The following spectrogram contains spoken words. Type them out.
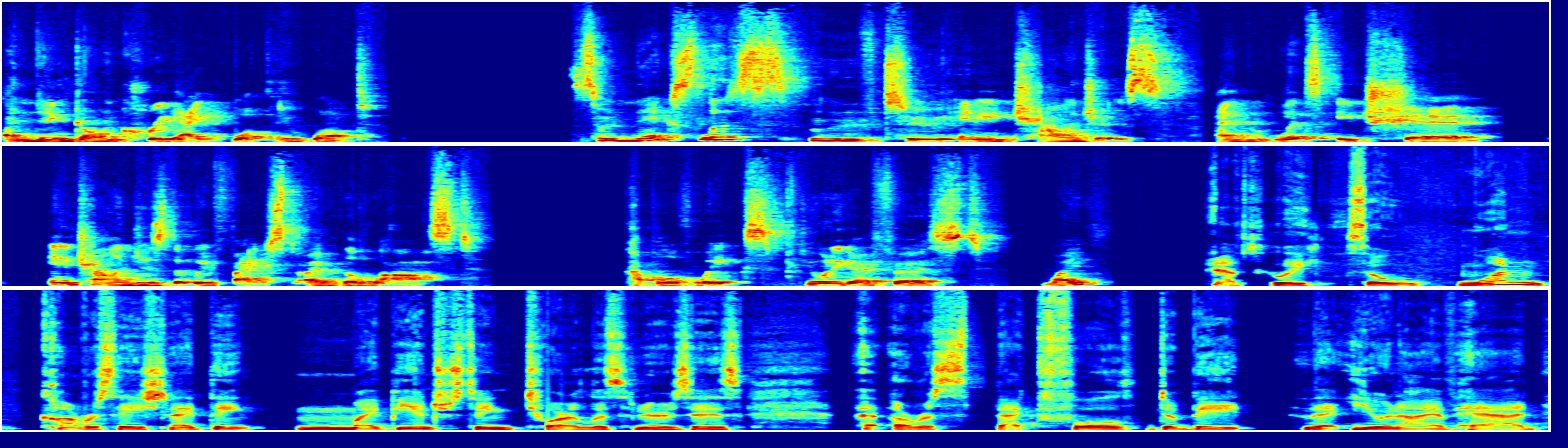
and then go and create what they want. So, next, let's move to any challenges and let's each share any challenges that we've faced over the last couple of weeks. Do you want to go first, Wayne? Absolutely. So, one conversation I think might be interesting to our listeners is a respectful debate that you and I have had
